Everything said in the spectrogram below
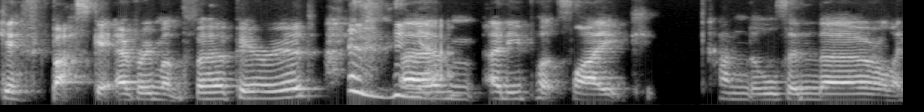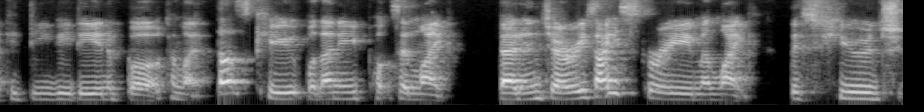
gift basket every month for her period yeah. um and he puts like candles in there or like a dvd and a book i'm like that's cute but then he puts in like ben and jerry's ice cream and like this huge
